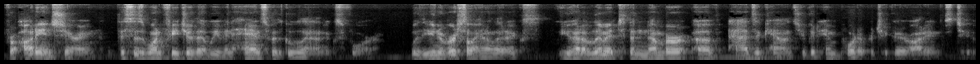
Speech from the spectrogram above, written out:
For audience sharing, this is one feature that we've enhanced with Google Analytics 4. With Universal Analytics, you had a limit to the number of ads accounts you could import a particular audience to.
